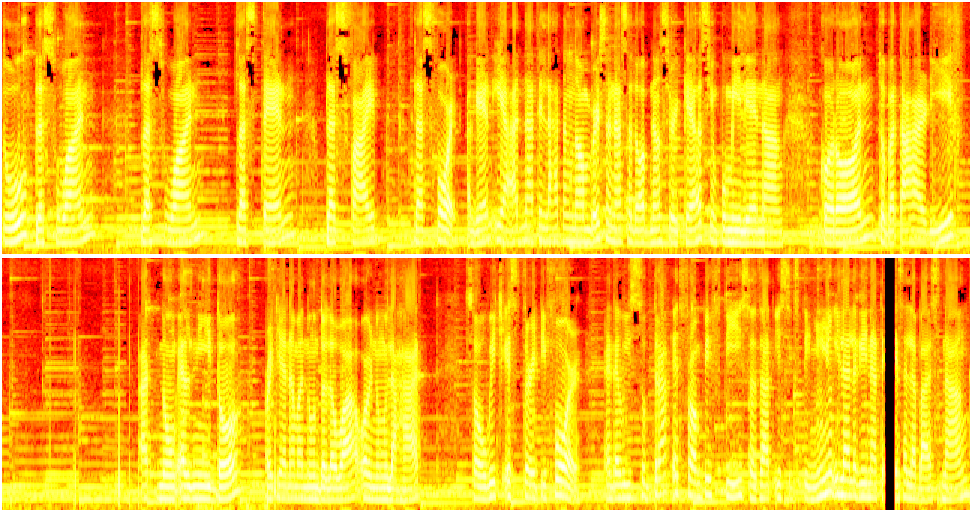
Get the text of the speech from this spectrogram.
2 plus 1 plus 1 plus 10 plus 5 plus 4. Again, i-add natin lahat ng numbers na nasa loob ng circles, yung pumili ng Coron, Tubataha Reef, at nung El Nido, or kaya naman nung dalawa, or nung lahat. So, which is 34. And then we subtract it from 50, so that is 16. Yun yung ilalagay natin sa labas ng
